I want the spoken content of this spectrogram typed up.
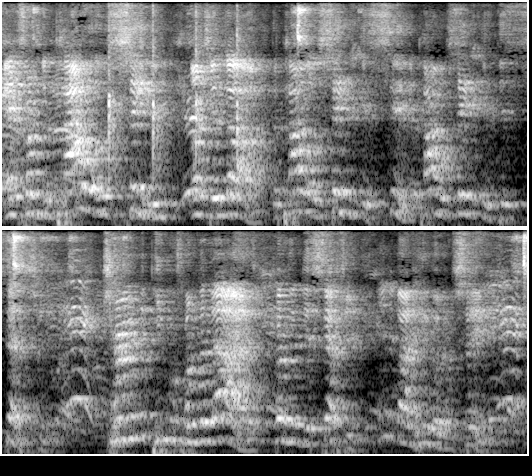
And from the power of Satan unto God. The power of Satan is sin. The power of Satan is deception. Turn the people from the lies, from the deception. Anybody hear what I'm saying?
